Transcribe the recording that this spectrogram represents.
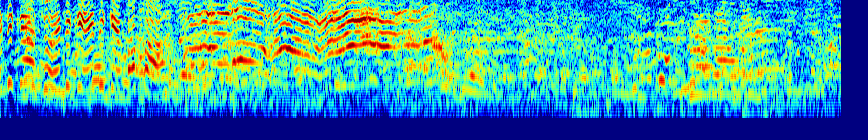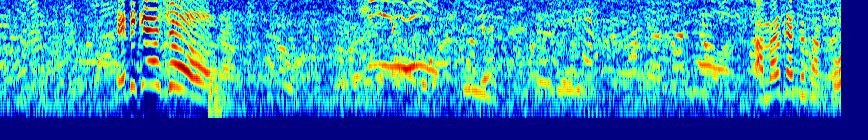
এদিকে আসো এদিকে এদিকে বাবা। এদিকে আসো। আমার কাছে থাকো।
